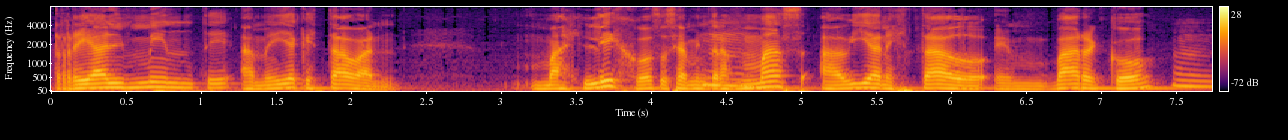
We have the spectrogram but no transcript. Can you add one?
realmente a medida que estaban más lejos, o sea, mientras Mm. más habían estado en barco, Mm.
